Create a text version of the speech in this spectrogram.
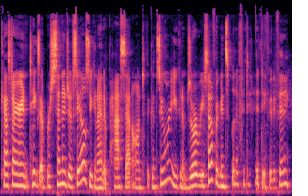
Cast iron takes a percentage of sales. You can either pass that on to the consumer, you can absorb yourself, or you can split it 50-50. Fitty fitty.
